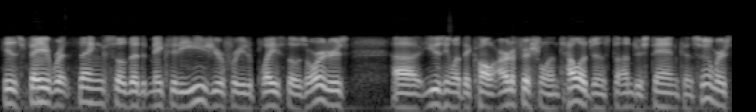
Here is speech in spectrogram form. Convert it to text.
his favorite things so that it makes it easier for you to place those orders." Uh, using what they call artificial intelligence to understand consumers.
